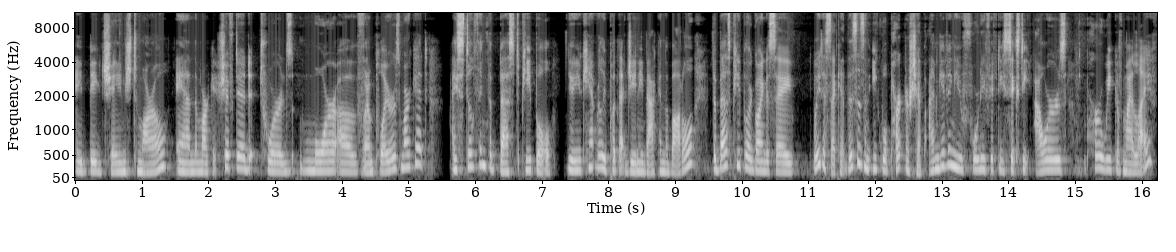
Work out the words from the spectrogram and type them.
a big change tomorrow and the market shifted towards more of an employer's market, I still think the best people, you know, you can't really put that genie back in the bottle. The best people are going to say, wait a second, this is an equal partnership. I'm giving you 40, 50, 60 hours per week of my life,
